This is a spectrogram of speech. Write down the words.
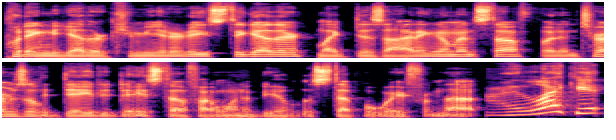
putting together communities together, like designing them and stuff. But in terms of the day to day stuff, I want to be able to step away from that. I like it.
